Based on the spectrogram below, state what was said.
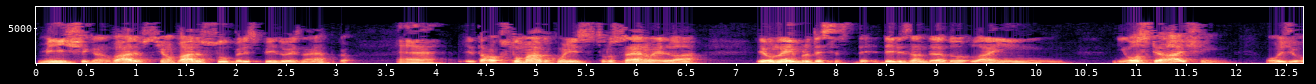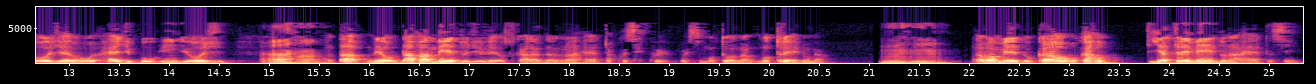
Michigan, vários, tinham vários super speedways na época. É. Ele estava acostumado com isso, trouxeram ele lá. Eu lembro desses, deles andando lá em, em Osterreich, hoje, hoje é o Red Bull Ring hoje. Uhum. Dá, meu, dava medo de ver os caras andando na reta com esse, com esse motor no, no treino, meu. Uhum. Dava medo. O carro, o carro ia tremendo na reta, assim.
